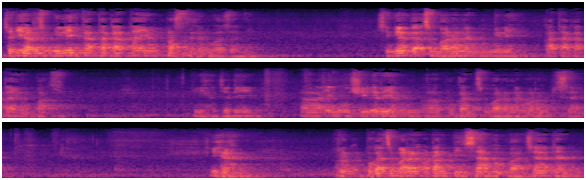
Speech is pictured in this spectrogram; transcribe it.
Jadi harus memilih kata-kata yang pas dengan wazannya. Sehingga nggak sembarangan memilih kata-kata yang pas. Iya, jadi uh, ilmu syair yang uh, bukan sembarangan orang bisa. Iya. Bukan sembarangan orang bisa membaca dan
